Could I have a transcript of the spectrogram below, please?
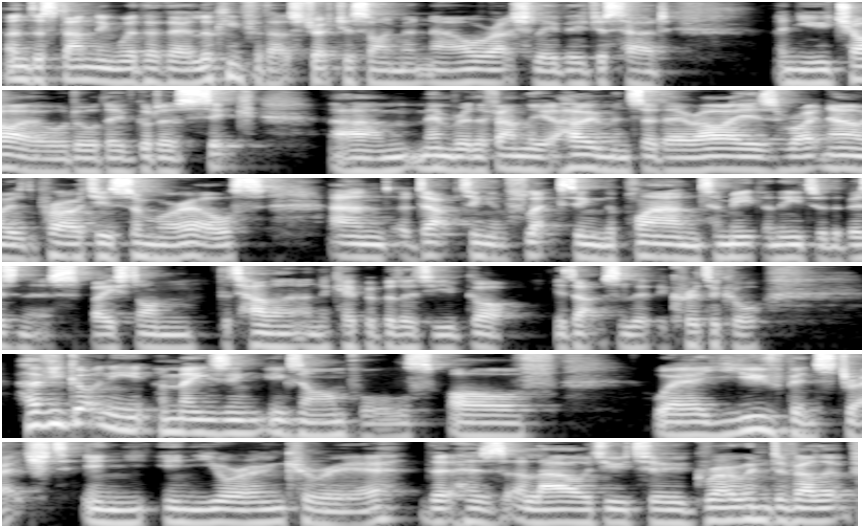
understanding whether they're looking for that stretch assignment now or actually they just had a new child or they've got a sick um, member of the family at home and so their eyes right now is the priority is somewhere else and adapting and flexing the plan to meet the needs of the business based on the talent and the capability you've got is absolutely critical have you got any amazing examples of where you've been stretched in in your own career that has allowed you to grow and develop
